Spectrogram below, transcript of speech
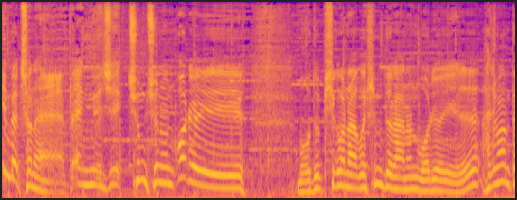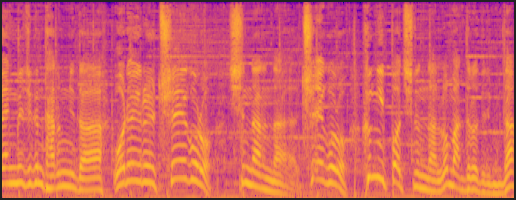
임백천의 백뮤직 춤추는 월요일. 모두 피곤하고 힘들어하는 월요일. 하지만 백뮤직은 다릅니다. 월요일을 최고로 신나는 날, 최고로 흥이 뻗치는 날로 만들어드립니다.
